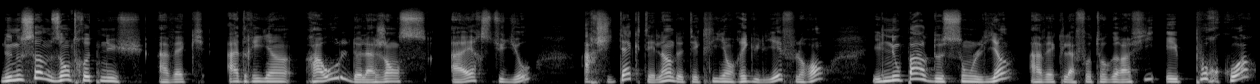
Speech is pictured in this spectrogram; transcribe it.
Nous nous sommes entretenus avec Adrien Raoul de l'agence AR Studio, architecte et l'un de tes clients réguliers, Florent, il nous parle de son lien avec la photographie et pourquoi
